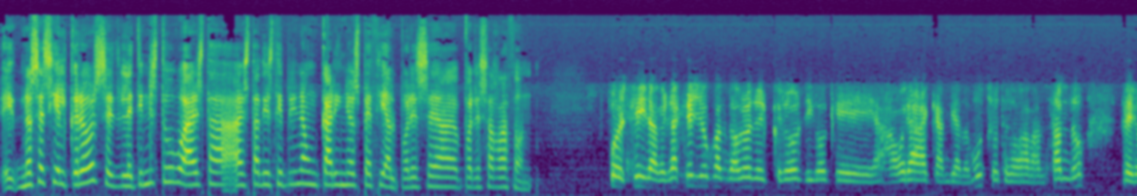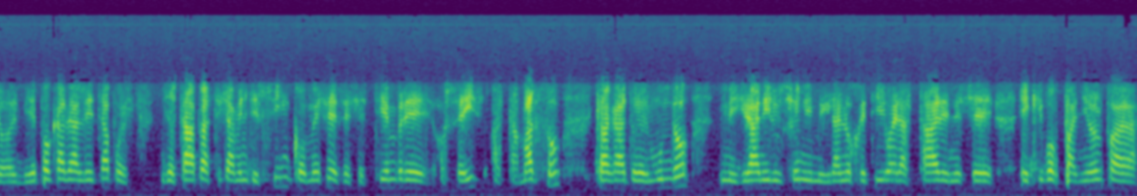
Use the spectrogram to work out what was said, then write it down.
eh, no sé si el cross, eh, ¿le tienes tú a esta, a esta disciplina un cariño especial por esa, por esa razón? Pues sí, la verdad es que yo cuando hablo del cross digo que ahora ha cambiado mucho, todo va avanzando, pero en mi época de atleta, pues yo estaba prácticamente cinco meses, de septiembre o seis hasta marzo, que han ganado todo el mundo. Mi gran ilusión y mi gran objetivo era estar en ese equipo español para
